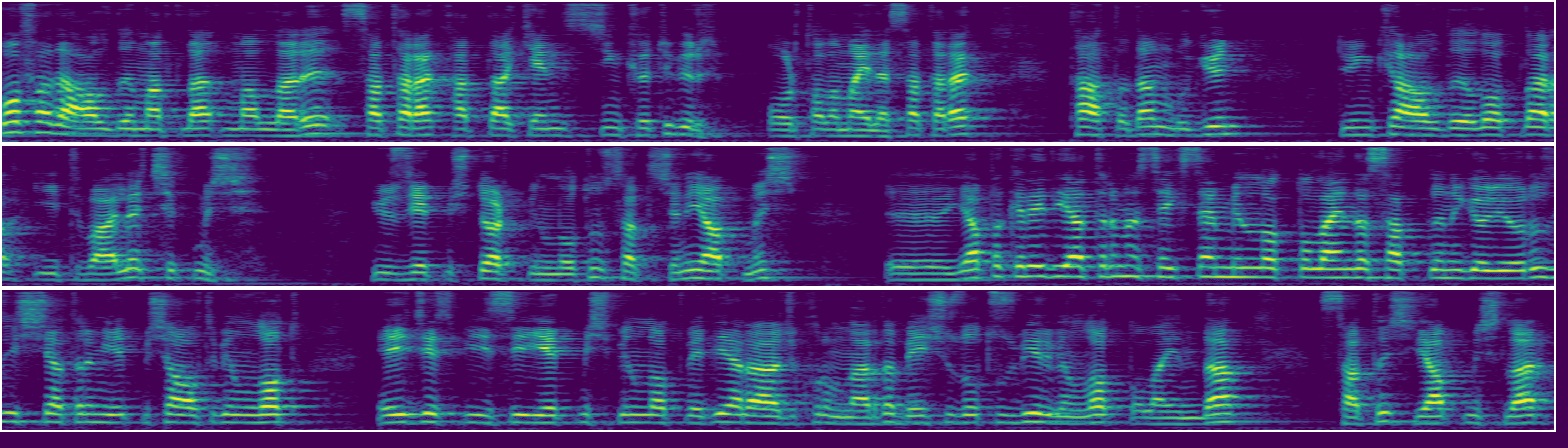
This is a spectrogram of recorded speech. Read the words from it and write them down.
BOFA'da aldığı matla, malları satarak hatta kendisi için kötü bir ortalamayla satarak tahtadan bugün dünkü aldığı lotlar itibariyle çıkmış. 174 bin lotun satışını yapmış. Ee, Yapı Kredi Yatırım'ın 80 bin lot dolayında sattığını görüyoruz. İş Yatırım 76 bin lot, HSBC 70 bin lot ve diğer aracı kurumlarda 531 bin lot dolayında satış yapmışlar.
